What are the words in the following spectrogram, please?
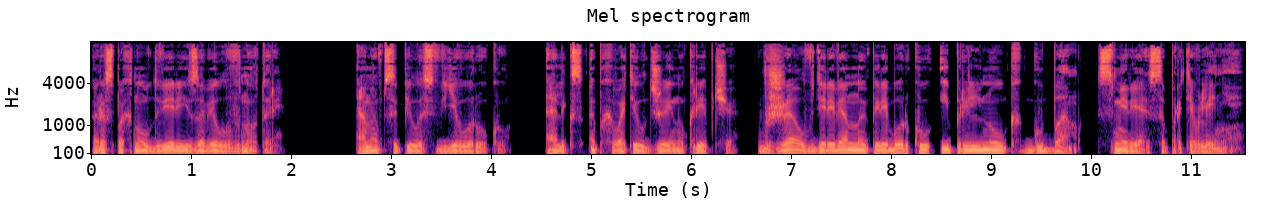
распахнул двери и завел внутрь. Она вцепилась в его руку. Алекс обхватил Джейну крепче, вжал в деревянную переборку и прильнул к губам, смиряя сопротивление.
